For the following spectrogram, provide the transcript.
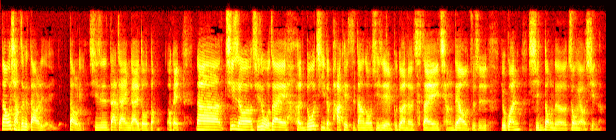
那我想这个道理。道理其实大家应该都懂，OK？那其实呢，其实我在很多集的 Podcast 当中，其实也不断的在强调，就是有关行动的重要性了，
